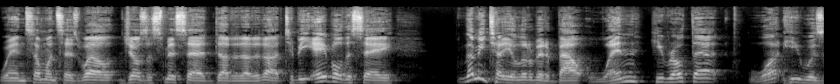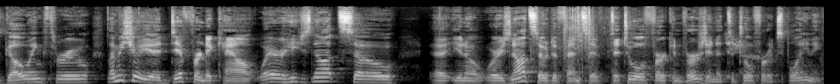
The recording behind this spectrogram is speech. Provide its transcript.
when someone says, well, Joseph Smith said da da da da da, to be able to say, let me tell you a little bit about when he wrote that, what he was going through. Let me show you a different account where he's not so, uh, you know, where he's not so defensive. It's a tool for conversion. It's a tool for explaining.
